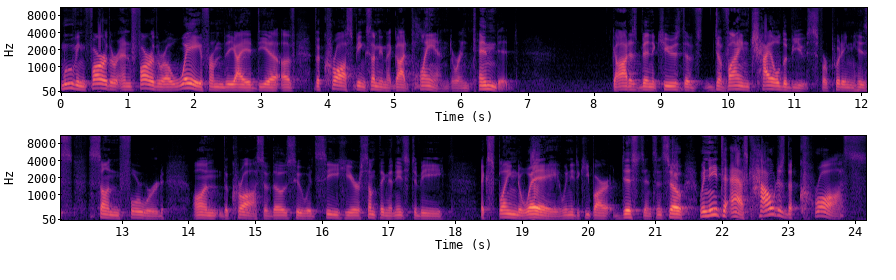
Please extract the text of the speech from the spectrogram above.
moving farther and farther away from the idea of the cross being something that God planned or intended. God has been accused of divine child abuse for putting his son forward on the cross, of those who would see here something that needs to be explained away. We need to keep our distance. And so we need to ask how does the cross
